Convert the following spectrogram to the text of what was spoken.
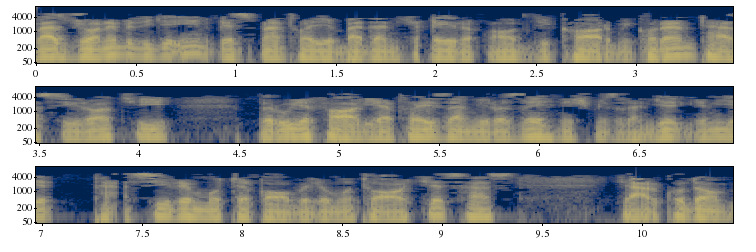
و از جانب دیگه این قسمت های بدن که غیر عادی کار می‌کنن تاثیراتی به روی فعالیت های ضمیر و ذهنش می‌ذارن. یعنی یه تأثیر متقابل و متعاکس هست که هر کدام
